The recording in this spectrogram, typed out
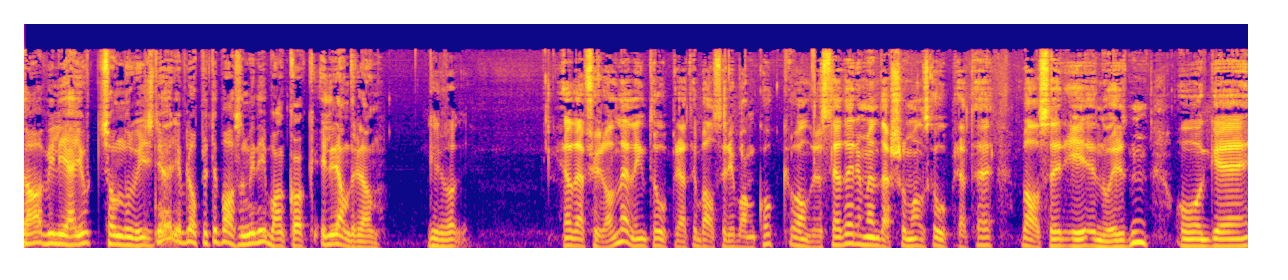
da ville jeg gjort som Norwegian gjør. Jeg ville opprette basen min i Bangkok eller i andre land. Gurvåg. Ja, Det er full anledning til å opprette baser i Bangkok og andre steder. Men dersom man skal opprette baser i Norden og eh,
